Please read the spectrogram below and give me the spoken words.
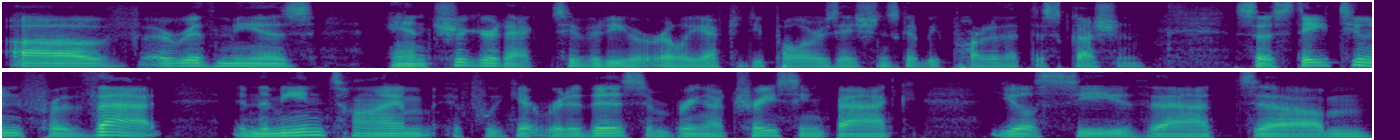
of arrhythmias and triggered activity or early after depolarization is going to be part of that discussion. So stay tuned for that. In the meantime, if we get rid of this and bring our tracing back, you'll see that um,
